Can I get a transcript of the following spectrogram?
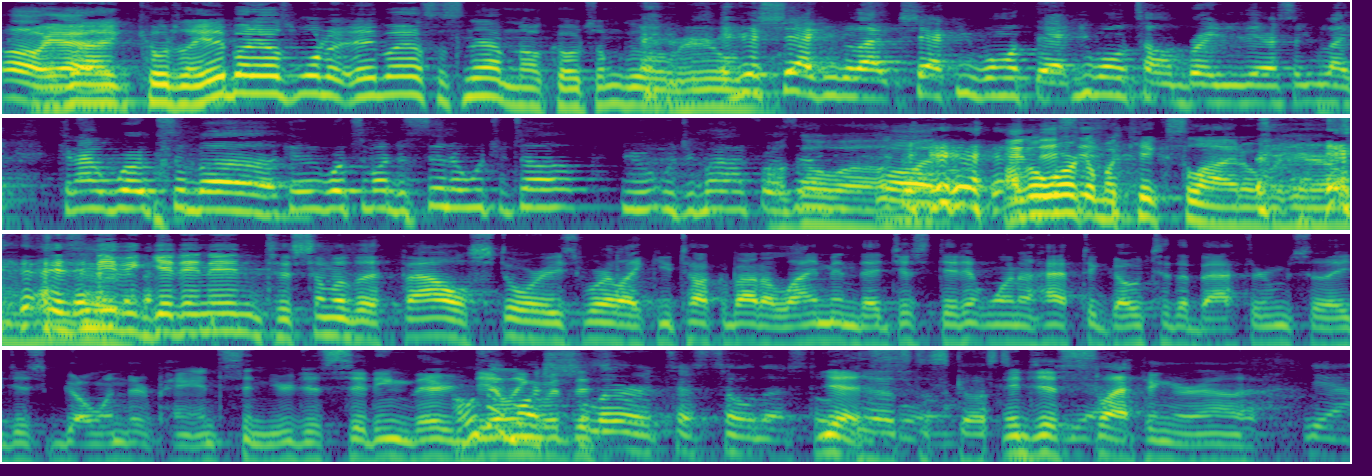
Oh Like, coach, like anybody else want to, anybody else to snap? No, coach, I'm good over here. If you're Shaq, you be like, Shaq, you want that? You want Tom Brady there? So you be like, can I work some? Uh, can we work some under center with you, Tom? You, would you mind for a I'll second? go. Uh, Well, I'll and go work is- on my kick slide over here. I'm- Isn't even getting into some of the foul stories where, like, you talk about a lineman that just didn't want to have to go to the bathroom, so they just go in their pants, and you're just sitting there I was dealing Mark with this. Schler has told that story. Yes, before. And just Yeah. slapping around. Yeah.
